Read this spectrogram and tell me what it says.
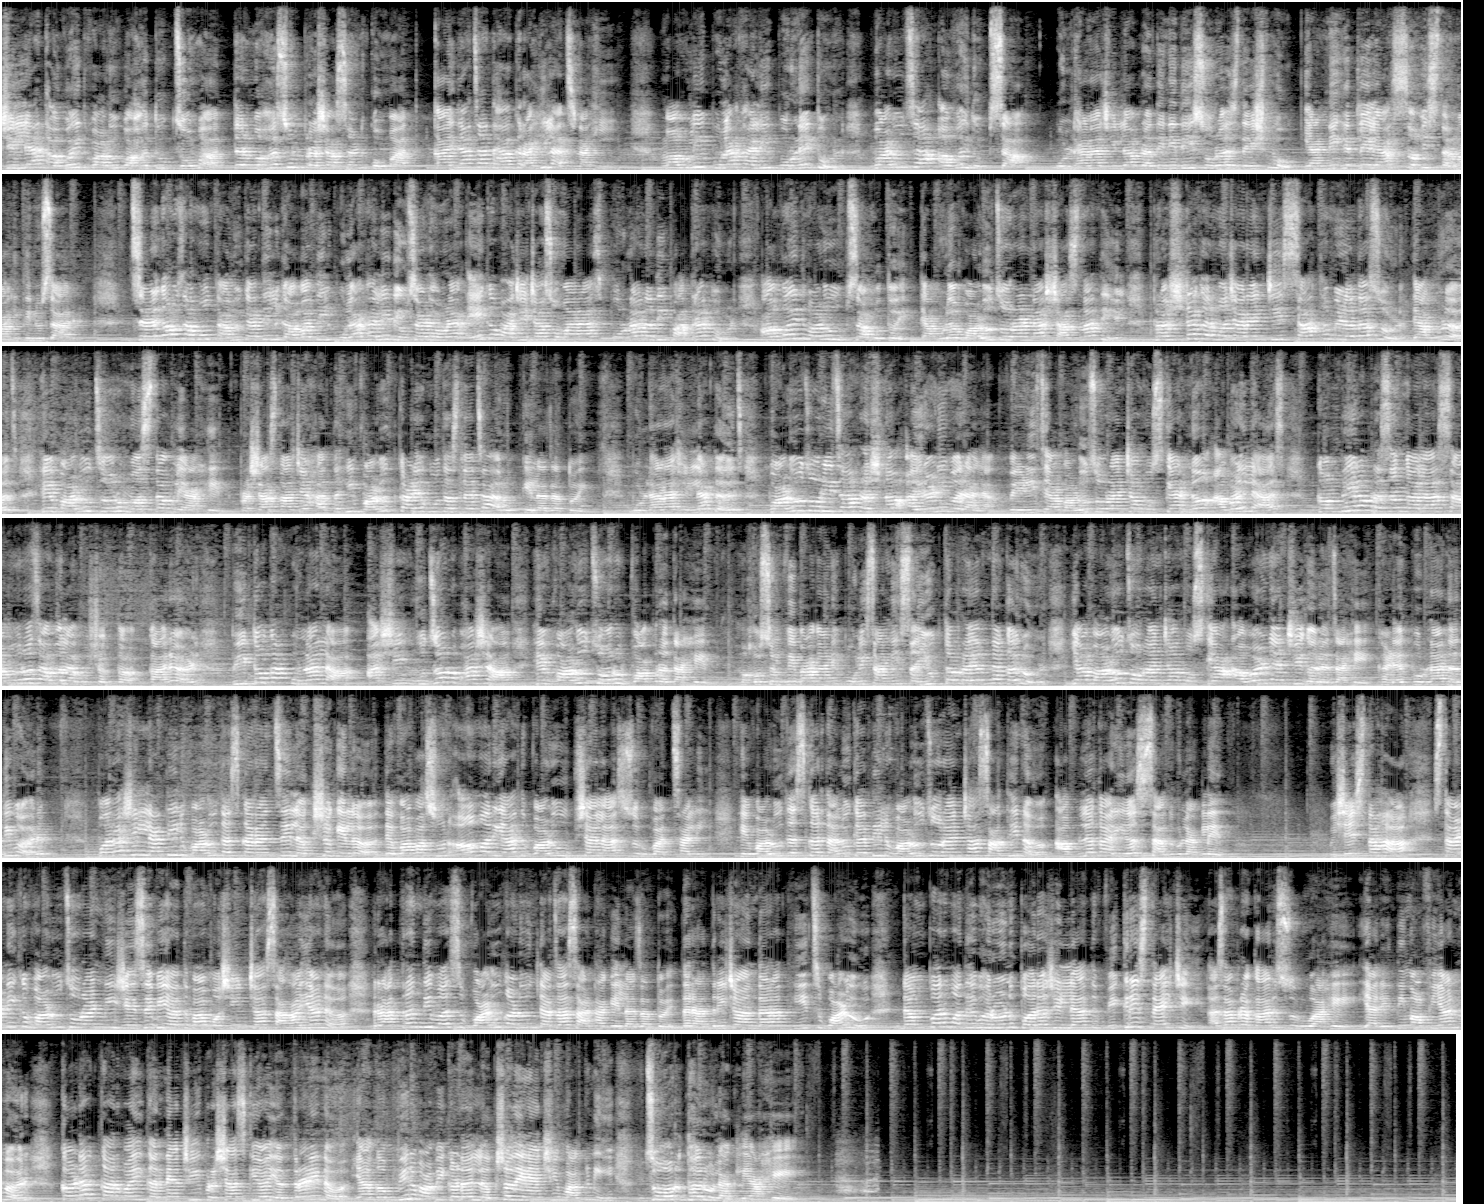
जिल्ह्यात अवैध वाळू वाहतूक जोमात तर महसूल प्रशासन कोमात. कायद्याचा धाक राहिलाच नाही. माऊली पुलाखाली पूर्णेतून वाळूचा अवैध उपसा. बुलढाणा जिल्हा प्रतिनिधी सूरज देशमुख यांनी घेतलेल्या सविस्तर माहितीनुसार जळगाव जामोद तालुक्यातील गावातील पुलाखाली दिवसाढवळ्या एक वाजेच्या सुमारास पूर्णा नदी पात्रातून अवैध वाळू उपसा होतोय. त्यामुळं वाळू चोरांना शासनातील भ्रष्ट कर्मचाऱ्यांची साथ मिळत असेल प्रशासनाचे हातही वाळूत काळे होत असल्याचा आरोप केला जातोय. बुलढाणा जिल्ह्यातच वाळू चोरीचा प्रश्न ऐरणीवर आला. वेळीच्या वाळू चोरांच्या मुसक्या न आवडल्यास गंभीर प्रसंगाला सामोरं जावं लागू शकतं. कारण भीतो का कुणाला अशी मुजोर भाषा हे वाळू चोर वापरत आहेत. महसूल विभाग आणि पोलिसांनी संयुक्त प्रयत्न करून या वाळू चोरांच्या मुसक्या आवडण्याची गरज आहे. खडकपूर्णा नदीवर परजिल्ह्यातील वाळू तस्करांचे लक्ष गेलं तेव्हापासून अमर्याद वाळू उपशाला सुरुवात झाली. हे वाळू तस्कर तालुक्यातील वाळू चोरांच्या साथीनं आपलं कार्य साधू लागलेत. विशेषतः स्थानिक वाळू चोरांनी जेसीबी अथवा मशीनच्या सहाय्यानं रात्रंदिवस वाळू काढून त्याचा साठा केला जातोय. तर रात्रीच्या अंधारात हीच वाळू डंपरमध्ये भरून परजिल्ह्यात विक्रीस न्यायची असा प्रकार सुरू आहे. या रेती माफियांवर कडक कारवाई करण्याची प्रशासकीय यंत्रणेनं या गंभीर बाबीकडे लक्ष देण्याची मागणी जोर धरू लागली आहे.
